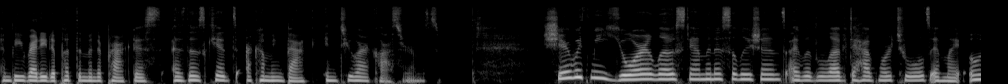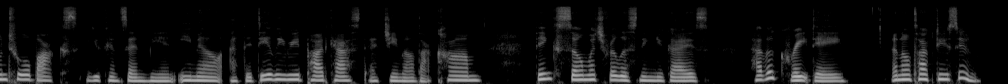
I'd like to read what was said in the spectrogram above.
and be ready to put them into practice as those kids are coming back into our classrooms. Share with me your low stamina solutions. I would love to have more tools in my own toolbox. You can send me an email at the daily read podcast at gmail.com. Thanks so much for listening, you guys. Have a great day, and I'll talk to you soon.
